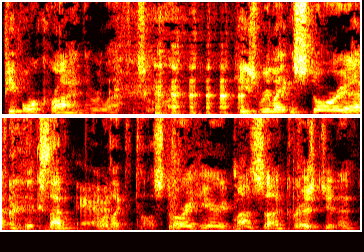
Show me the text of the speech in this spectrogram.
People were crying; they were laughing so hard. He's relating story after because. I would like to tell a story here. My son Christian and,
